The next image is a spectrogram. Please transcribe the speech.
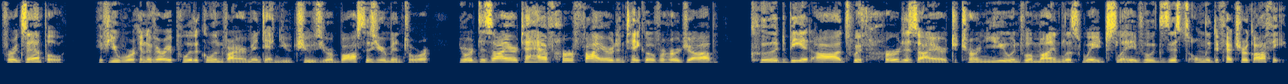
For example, if you work in a very political environment and you choose your boss as your mentor, your desire to have her fired and take over her job could be at odds with her desire to turn you into a mindless wage slave who exists only to fetch her coffee.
